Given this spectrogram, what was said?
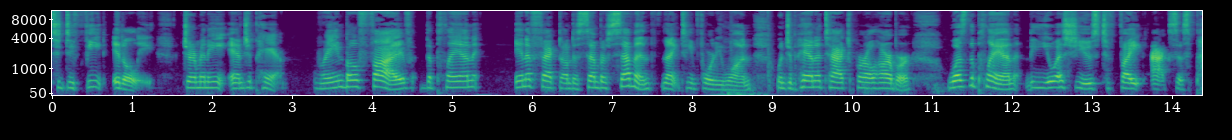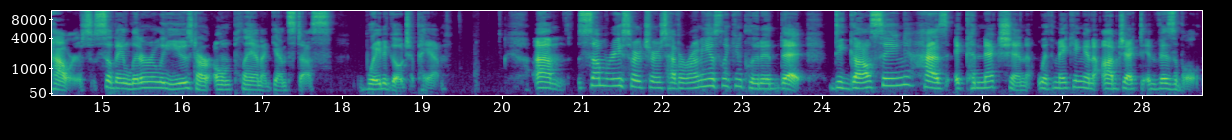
to defeat Italy, Germany, and Japan. Rainbow 5, the plan in effect on December 7th, 1941, when Japan attacked Pearl Harbor, was the plan the US used to fight Axis powers. So they literally used our own plan against us. Way to go, Japan. Um, some researchers have erroneously concluded that degaussing has a connection with making an object invisible.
